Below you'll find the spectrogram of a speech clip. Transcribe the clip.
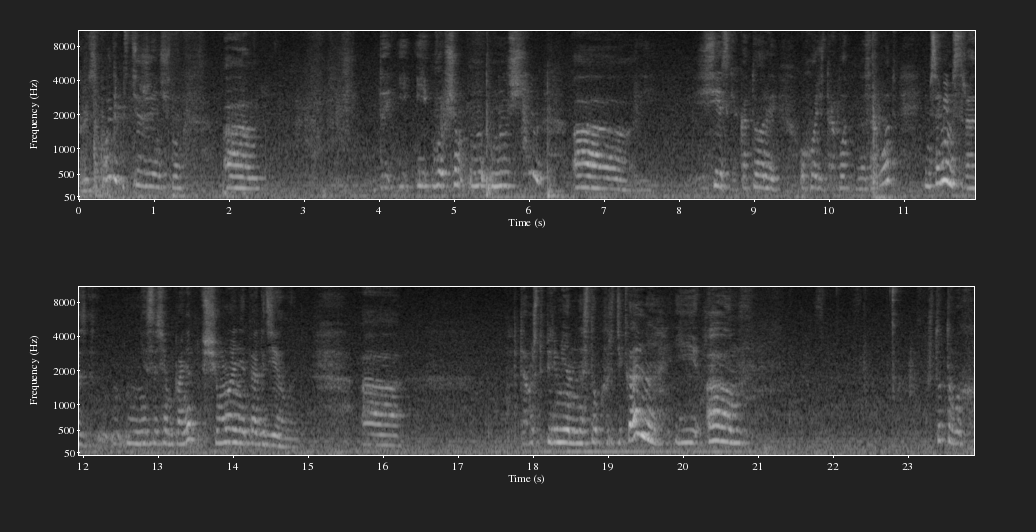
происходит, эти женщины. И, и, в общем, у- мужчин а, сельских, которые уходят работать на завод, им самим сразу не совсем понятно, почему они так делают. А, потому что перемены настолько радикальны, и ам, что-то в их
